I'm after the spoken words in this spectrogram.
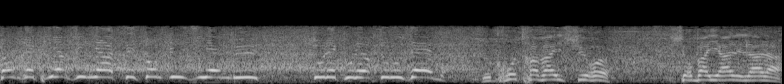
d'André-Pierre Gignac, c'est son dixième but sous les couleurs toulousaines. Le gros travail sur, euh, sur Bayal, et là,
